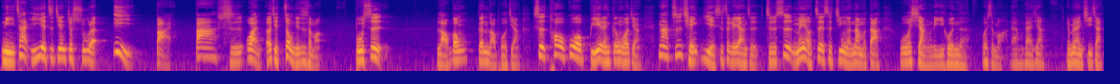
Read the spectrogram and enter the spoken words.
你在一夜之间就输了一百八十万，而且重点是什么？不是老公跟老婆讲，是透过别人跟我讲。那之前也是这个样子，只是没有这次金额那么大。我想离婚了，为什么？来，我们看一下有没有很凄惨？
